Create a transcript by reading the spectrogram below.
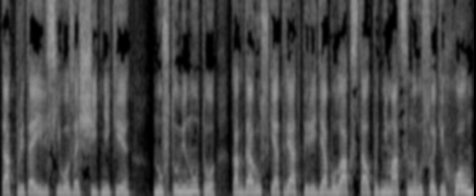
так притаились его защитники. Но в ту минуту, когда русский отряд, перейдя Булак, стал подниматься на высокий холм,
